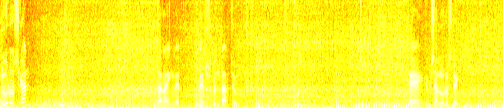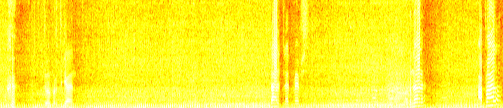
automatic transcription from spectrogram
Lurus kan? Ntar aja ngeliat maps bentar cuy Eh nggak bisa lurus deng Itu pertigaan Ntar lihat maps Bener? Apal?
